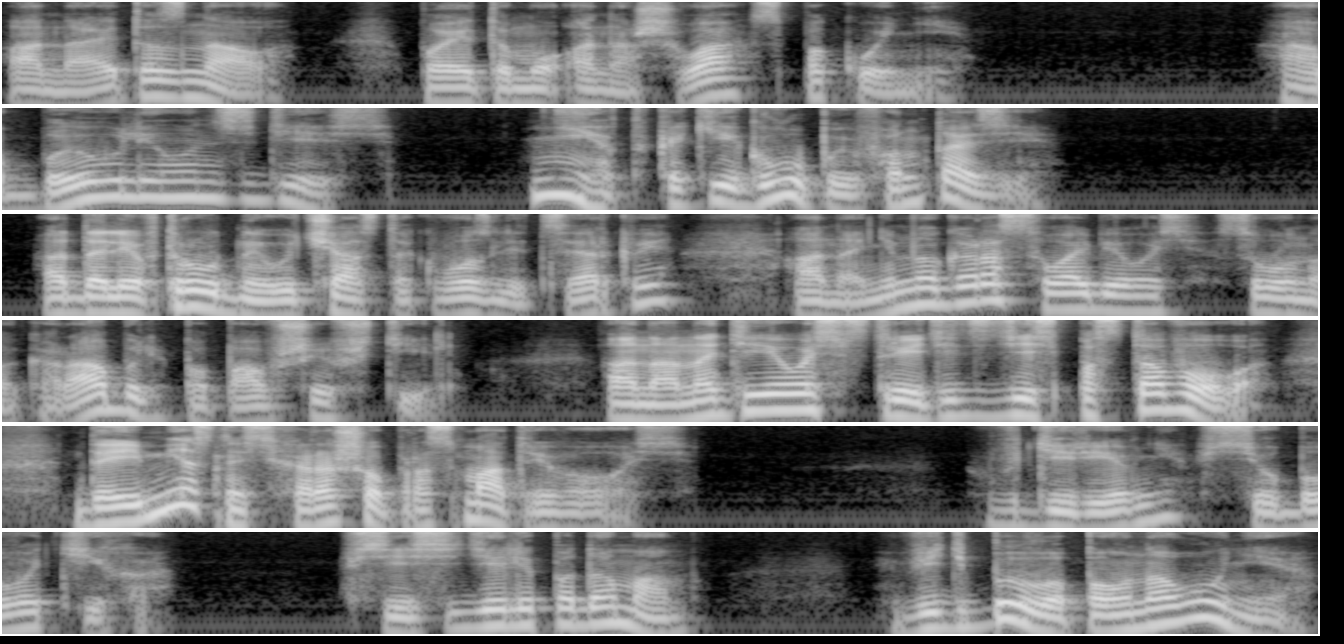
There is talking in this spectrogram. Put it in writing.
Она это знала, поэтому она шла спокойнее. А был ли он здесь? Нет, какие глупые фантазии. Одолев трудный участок возле церкви, она немного расслабилась, словно корабль, попавший в штиль. Она надеялась встретить здесь постового, да и местность хорошо просматривалась. В деревне все было тихо. Все сидели по домам. Ведь было полнолуние.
